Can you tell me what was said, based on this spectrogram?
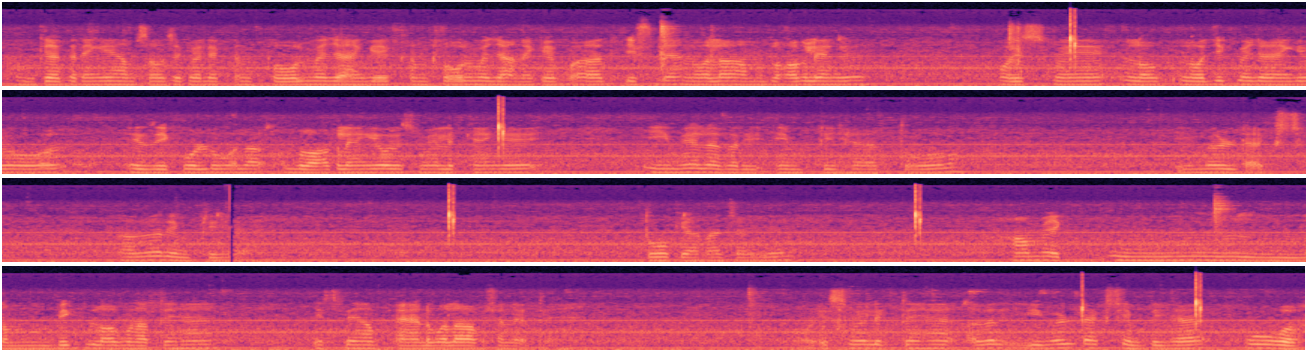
हम क्या करेंगे? हम सबसे पहले कंट्रोल में जाएँगे। कंट्रोल में जाने के बाद इस लाइन वाला हम ब्लॉग लेंगे और इसमें लॉजिक में जाएँगे और इज़ इक्वल टू वाला ब्लॉक लेंगे और इसमें लिखेंगे ईमेल अगर इम्प्टी है तो ईमेल टेक्स्ट अगर इम्प्टी है तो क्या आना चाहिए? हम एक लंबी ब्लॉग बनाते हैं। इस पर हम एंड वाला ऑप्शन लेते हैं। इसमें लिखते हैं अगर ईमेल टैक्स सिंपली है और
